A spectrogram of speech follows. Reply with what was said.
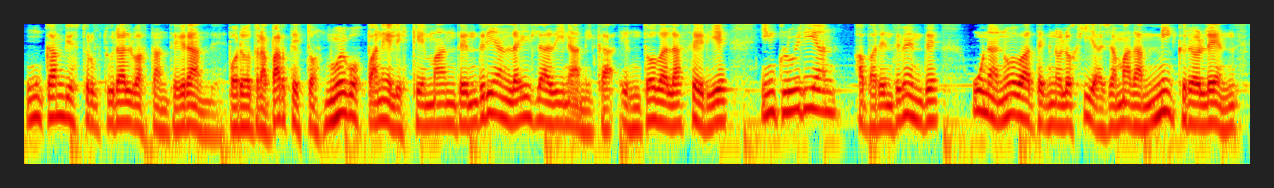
un cambio estructural bastante grande. Por otra parte, estos nuevos paneles que mantendrían la isla dinámica en toda la serie incluirían, aparentemente, una nueva tecnología llamada microlens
